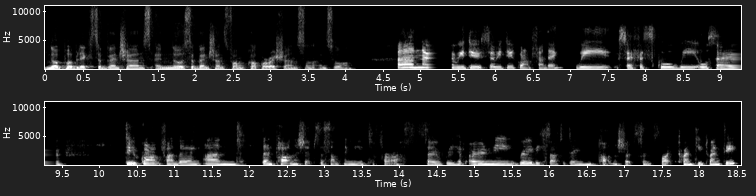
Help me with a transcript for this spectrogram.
no public subventions and no subventions from corporations and, and so on. Uh, no, we do. So we do grant funding. We so for school we also do grant funding, and then partnerships is something new to for us. So we have only really started doing partnerships since like 2020,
